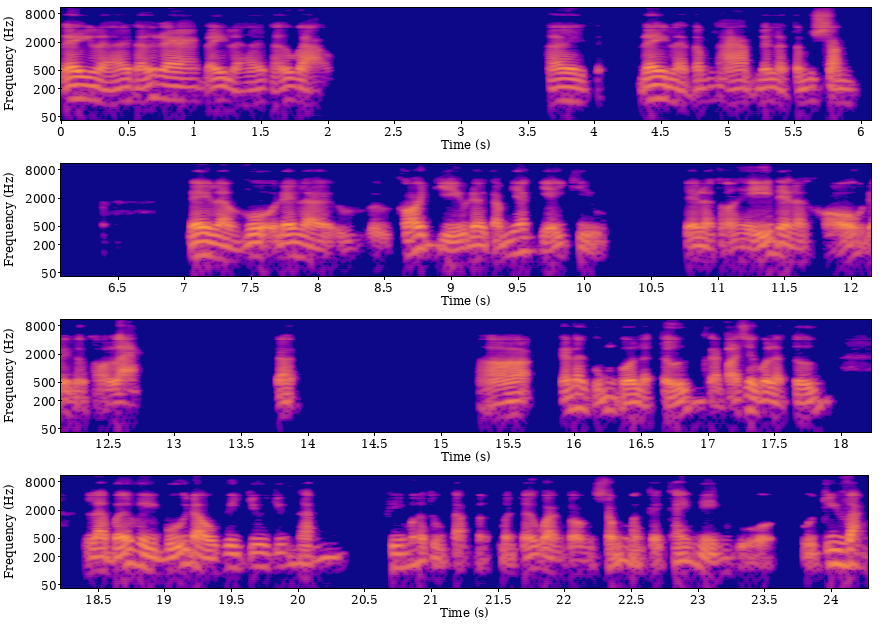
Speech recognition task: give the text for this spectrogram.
đây là hơi thở ra, đây là hơi thở vào. Hơi, đây là tâm tham, đây là tâm sân đây là vô đây là ừ, khó chịu đây là cảm giác dễ chịu đây là thọ hỷ đây là khổ đây là thọ lạc. Đó. đó cái đó cũng gọi là tưởng tại sao gọi là tưởng là bởi vì buổi đầu khi chưa chứng thánh khi mới tu tập mình phải hoàn toàn sống bằng cái khái niệm của của trí văn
